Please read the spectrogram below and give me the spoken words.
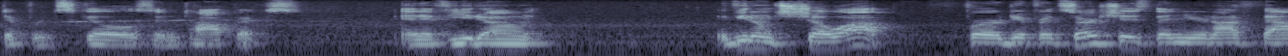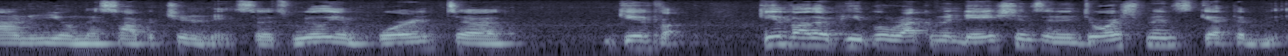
different skills and topics. And if you don't, if you don't show up for different searches, then you're not found and you'll miss opportunities. So it's really important to give give other people recommendations and endorsements, get them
